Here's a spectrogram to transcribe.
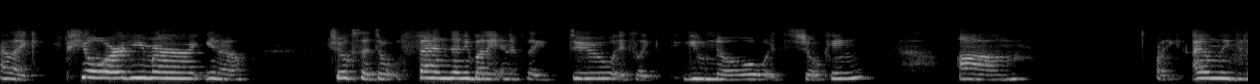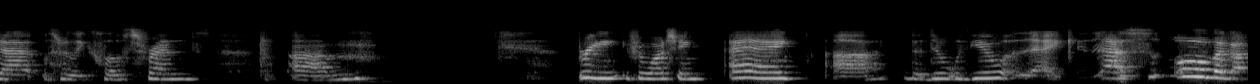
I like pure humor, you know, jokes that don't offend anybody, and if they do, it's like, you know, it's joking. Um, like I only do that with really close friends. Um, Bree, if you're watching, hey, uh, to do it with you, like yes, oh my god.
